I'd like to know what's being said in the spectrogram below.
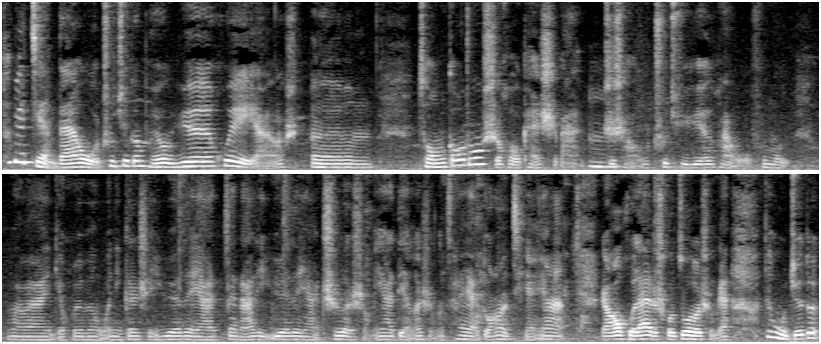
特别简单，我出去跟朋友约会呀，嗯。从高中时候开始吧，至少我出去约的话，我父母、我妈妈也会问我你跟谁约的呀，在哪里约的呀，吃了什么呀，点了什么菜呀，多少钱呀，然后回来的时候做了什么呀。但我觉得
